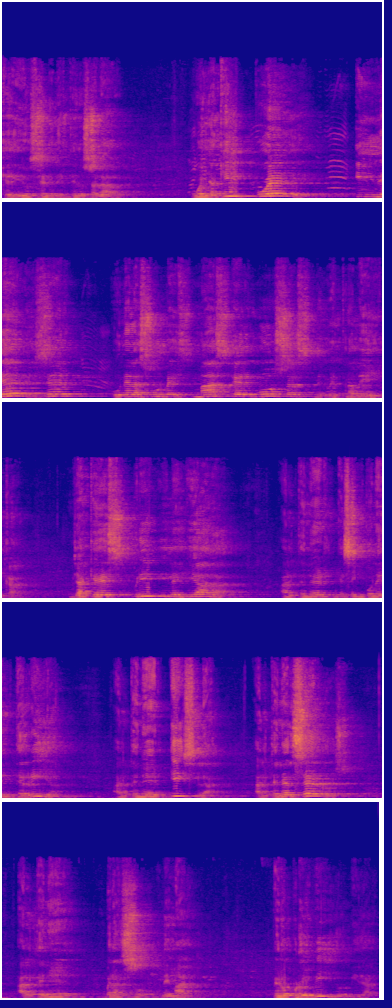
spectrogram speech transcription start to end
que debió ser el estero salado. Guayaquil puede y debe ser una de las urbes más hermosas de nuestra América, ya que es privilegiada al tener esa imponente ría al tener isla, al tener cerros, al tener brazo de mar. Pero prohibido olvidar.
